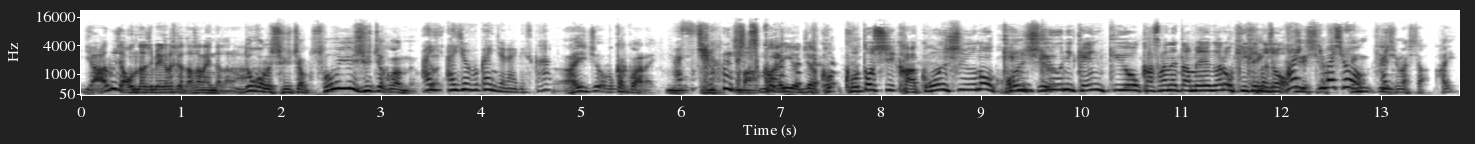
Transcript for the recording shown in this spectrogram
いや、あるじゃん、同じ銘柄しか出さないんだから。だから執着？そういう執着あんのよ愛、愛情深いんじゃないですか？愛情深くはないあ、違うんだ。まあ、まあいいよ。じゃあ、こ 今年か、今週の研今週究に研究を重ねた銘柄を聞いてみましょう。はい研究しまし行きましょう研究しました。はい。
